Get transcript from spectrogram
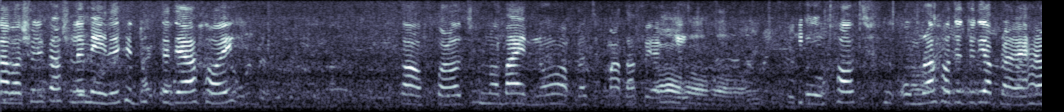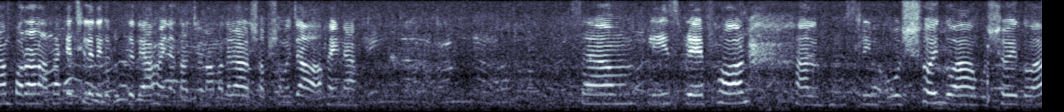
কাবা শরীফে আসলে মেয়েদেরকে ঢুকতে দেওয়া হয়। কফ করার জন্য বা এমন আপনার মাথা ফের আর কিন্তু হজ ওমরা হজের যদি আপনার এহরাম পরা না থাকে ছেলেদেরকে ঢুকতে দেওয়া হয় না তার জন্য আমাদের আর সবসময় যাওয়া হয় না। Please pray for all Muslim অবশ্যই দোয়া অবশ্যই দোয়া।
